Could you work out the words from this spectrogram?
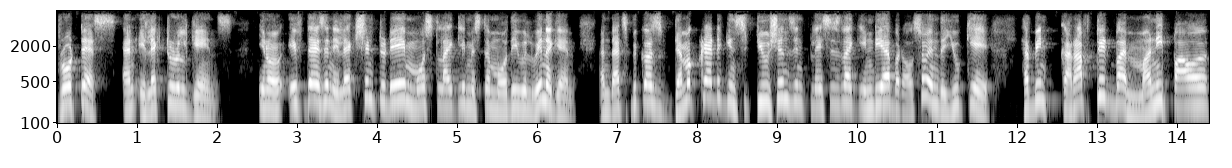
protests and electoral gains you know, if there's an election today, most likely Mr. Modi will win again. And that's because democratic institutions in places like India, but also in the UK, have been corrupted by money power,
